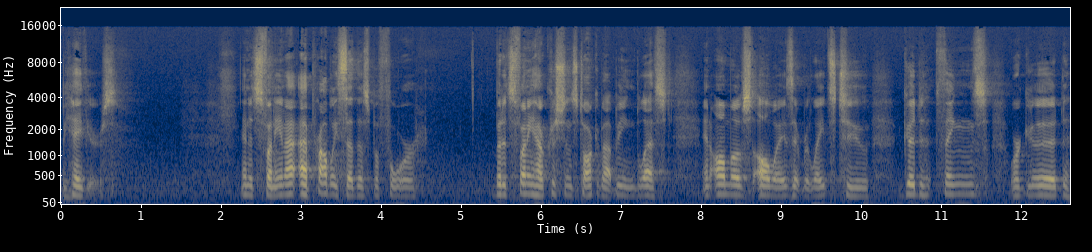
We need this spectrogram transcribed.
behaviors. And it's funny, and I, I probably said this before, but it's funny how Christians talk about being blessed, and almost always it relates to good things or good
